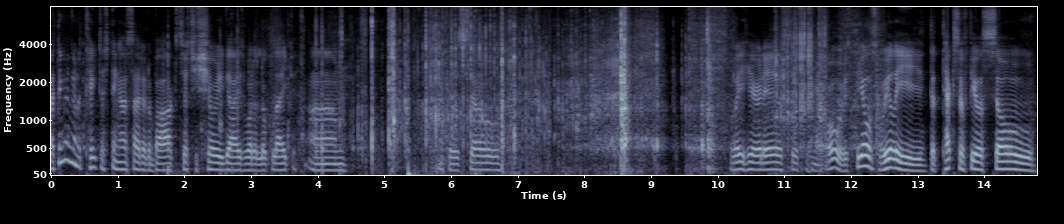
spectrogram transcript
I think I'm gonna take this thing outside of the box just to show you guys what it looked like. Um, okay, so right here it is. This is my. Oh, it feels really. The texture feels so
